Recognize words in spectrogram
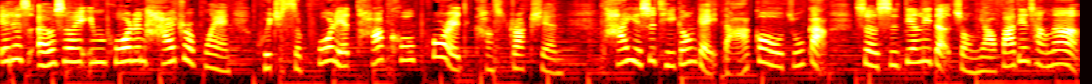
It is also an important hydro plant which supported Taco Port construction. 它也是提供给打狗主港设施电力的重要发电厂呢。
